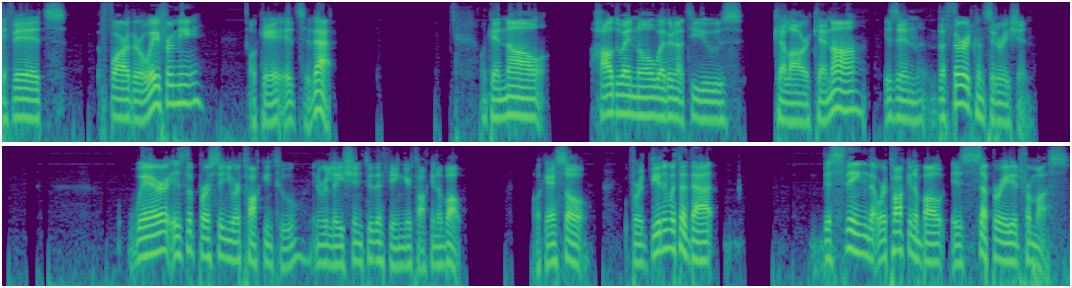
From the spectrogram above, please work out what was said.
If it's farther away from me, okay, it's that. Okay, now how do I know whether or not to use kela or kena is in the third consideration. Where is the person you are talking to in relation to the thing you're talking about? Okay, so if we're dealing with a that, this thing that we're talking about is separated from us.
